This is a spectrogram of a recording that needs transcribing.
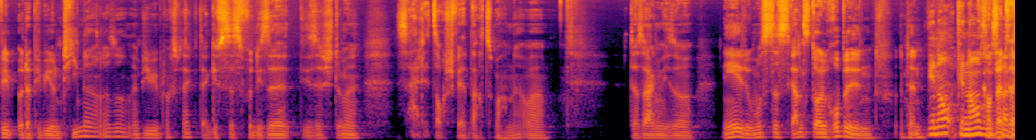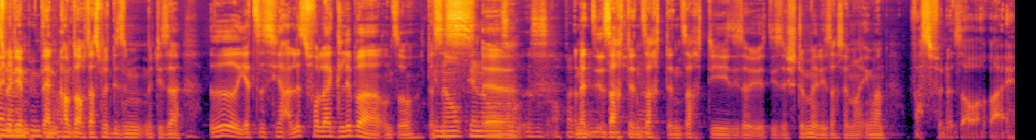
Oder Bibi und Tina oder so, ne, Bibi Blocksberg, da gibt es das, wo diese, diese Stimme, ist halt jetzt auch schwer nachzumachen, ne? aber da sagen die so, nee, du musst das ganz doll rubbeln. Und dann Genau, genau so kommt ist halt das mit dem, Blümchen dann kommt auch. das mit diesem, mit dieser, "Äh, jetzt ist hier alles voller Glibber und so. Das Genau, ist, genau äh, so ist es auch bei Und dann Benjamin sagt, dann ja. sagt, dann sagt die, diese, diese Stimme, die sagt dann noch irgendwann, was für eine Sauerei.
